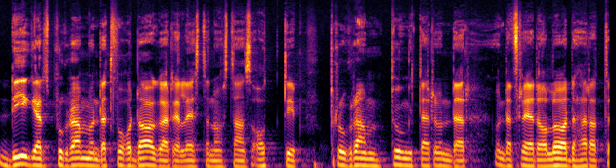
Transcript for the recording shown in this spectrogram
digert program under två dagar. Jag läste någonstans 80 programpunkter under, under fredag och lördag. Här att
